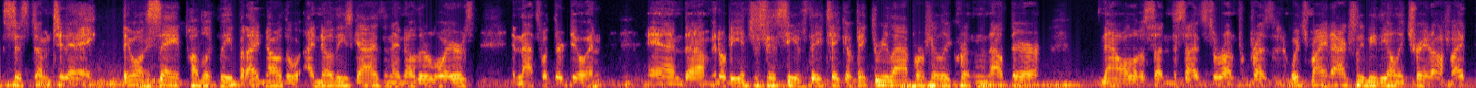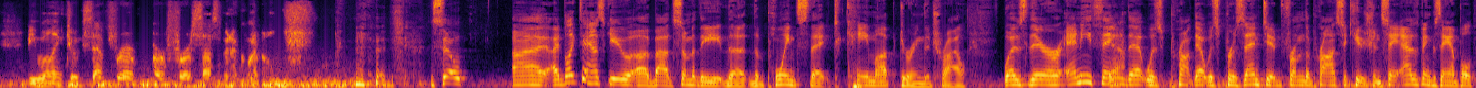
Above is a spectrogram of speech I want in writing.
system today. They won't say it publicly, but I know the I know these guys and I know their lawyers, and that's what they're doing. And um, it'll be interesting to see if they take a victory lap or if Hillary Clinton out there now all of a sudden decides to run for president, which might actually be the only trade off I'd be willing to accept for or for a Sussman acquittal. so uh, I'd like to ask you about some of the, the, the points that came up during the trial. Was there anything yeah. that was pro- that was presented from the prosecution? Say, as an example,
